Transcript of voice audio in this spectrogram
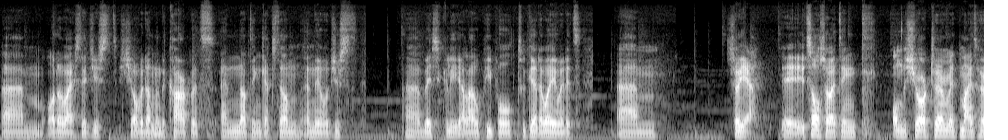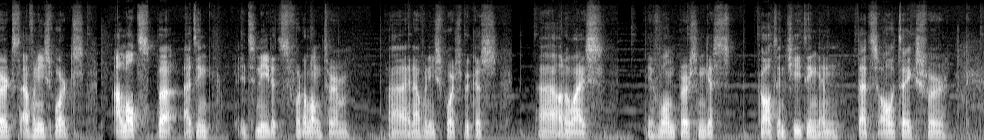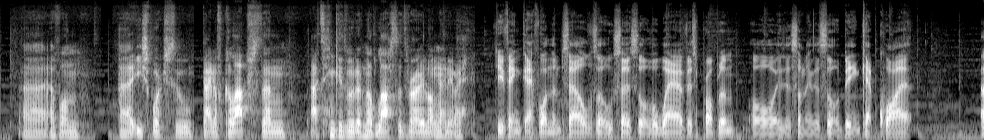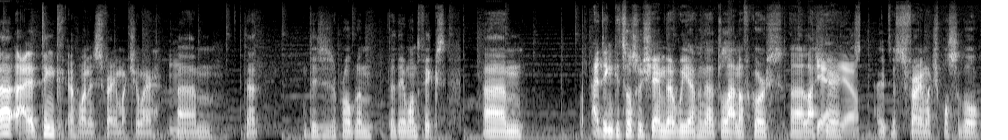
um, otherwise they just shove it under the carpet and nothing gets done, and they will just uh, basically allow people to get away with it. Um, so yeah, it's also I think on the short term, it might hurt F1 Esports a lot, but I think it's needed for the long term uh, in F1 Esports because uh, otherwise, if one person gets caught in cheating and that's all it takes for uh, F1 uh, Esports to kind of collapse, then I think it would have not lasted very long anyway. Do you think F1 themselves are also sort of aware of this problem, or is it something that's sort of being kept quiet? Uh, I think everyone is very much aware mm. um, that this is a problem that they want fixed. Um, I think it's also a shame that we haven't had LAN, of course, uh, last yeah, year. Yeah, It was very much possible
